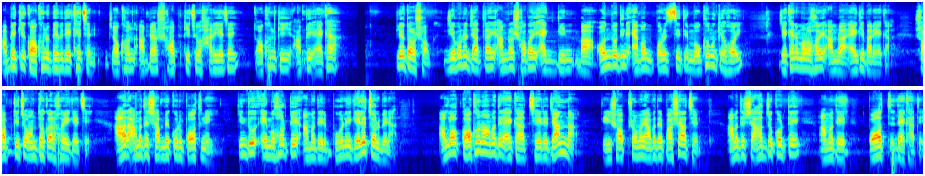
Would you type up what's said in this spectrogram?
আপনি কি কখনো ভেবে দেখেছেন, যখন আপনার সব কিছু হারিয়ে যায়, তখন কি আপনি একা? প্রিয় দর্শক, জীবনের যাত্রায় আমরা সবাই একদিন বা অন্যদিন এমন পরিস্থিতির মুখোমুখি হই, যেখানে মনে হয় আমরা একেবারে একা। সব কিছু অন্ধকার হয়ে গেছে, আর আমাদের সামনে কোনো পথ নেই। কিন্তু এই মুহূর্তে আমাদের ভুলে গেলে চলবে না। আল্লাহ কখনও আমাদের একা ছেড়ে যান না। তিনি সবসময় আমাদের পাশে আছেন, আমাদের সাহায্য করতে, আমাদের পথ দেখাতে।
